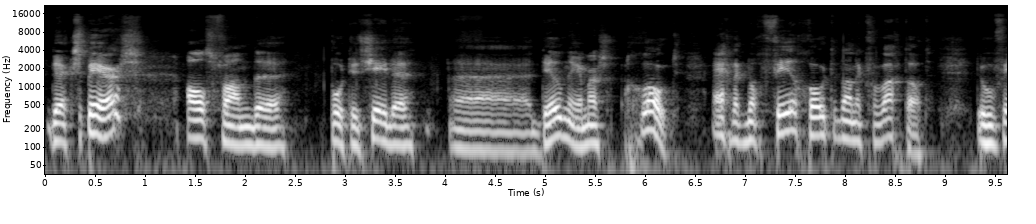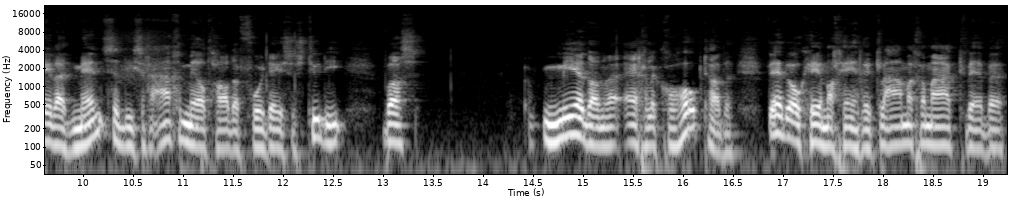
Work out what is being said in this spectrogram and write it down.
de experts als van de potentiële uh, deelnemers groot. Eigenlijk nog veel groter dan ik verwacht had. De hoeveelheid mensen die zich aangemeld hadden voor deze studie was meer dan we eigenlijk gehoopt hadden. We hebben ook helemaal geen reclame gemaakt. We hebben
